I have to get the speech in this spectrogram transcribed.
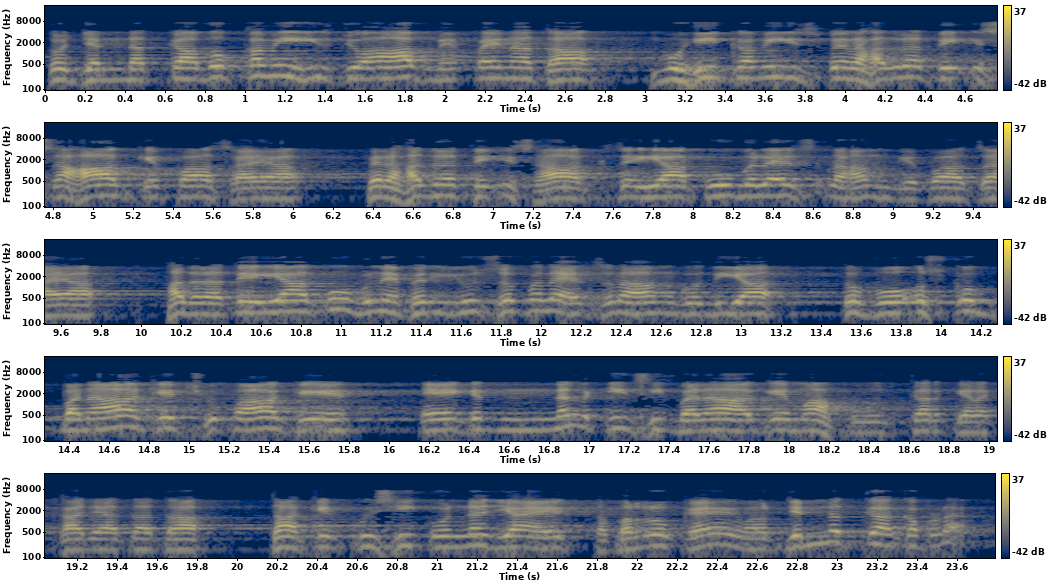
تو جنت کا وہ قمیض جو آپ نے پہنا تھا، وہی قمیض پھر حضرت اسحاق کے پاس آیا۔ پھر حضرت اسحاق سے یعقوب علیہ السلام کے پاس آیا۔ حضرت یعقوب نے پھر یوسف علیہ السلام کو دیا۔ تو وہ اس کو بنا کے چھپا کے ایک نلکی سی بنا کے محفوظ کر کے رکھا جاتا تھا، تاکہ کسی کو نہ جائے تبرک ہے اور جنت کا کپڑا۔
